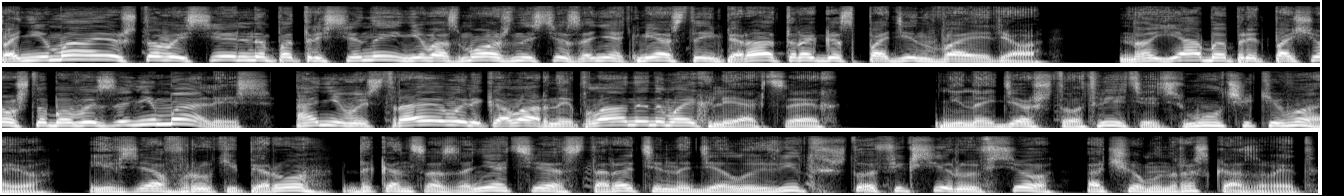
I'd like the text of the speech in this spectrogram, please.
Понимаю, что вы сильно потрясены невозможностью занять место императора господин Вайрё, но я бы предпочел, чтобы вы занимались, а не выстраивали коварные планы на моих лекциях». Не найдя что ответить, молча киваю и, взяв в руки перо, до конца занятия старательно делаю вид, что фиксирую все, о чем он рассказывает.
